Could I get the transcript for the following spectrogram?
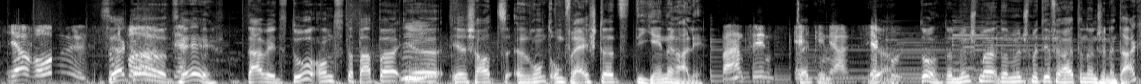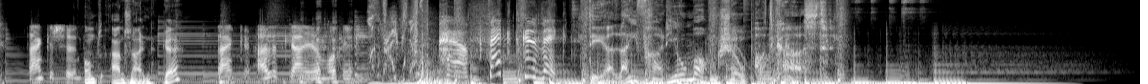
Jawohl. Sehr super. gut, hey. David, du und der Papa, Mhm. ihr, ihr schaut rund um Freistadt die Jänner-Rallye. Wahnsinn, Sehr echt gut. genial. Sehr Ja. cool. So, dann wünschen wir, dann wünschen wir dir für heute noch einen schönen Tag Dankeschön. und anschnallen, gell? Danke. Alles klar, ja, mach ich. Perfekt geweckt. Der Live-Radio Morgenshow Podcast.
